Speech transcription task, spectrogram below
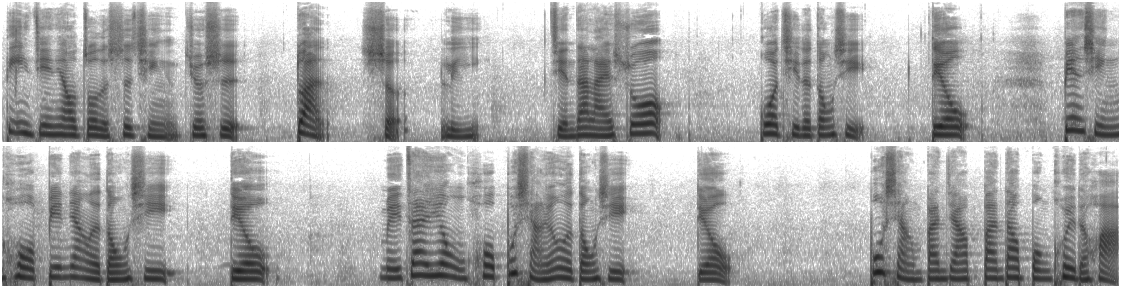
第一件要做的事情就是断舍离。简单来说，过期的东西丢，变形或变样的东西丢，没在用或不想用的东西丢。不想搬家搬到崩溃的话，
